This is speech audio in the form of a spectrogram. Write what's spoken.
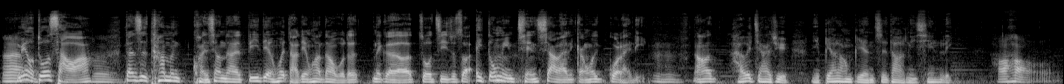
没有多少啊。嗯、但是他们款项的第一点会打电话到我的那个座机，就说：“哎，东明钱下来，你赶快过来领。”嗯，然后还会加一句：“你不要让别人知道，你先领。”好好。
